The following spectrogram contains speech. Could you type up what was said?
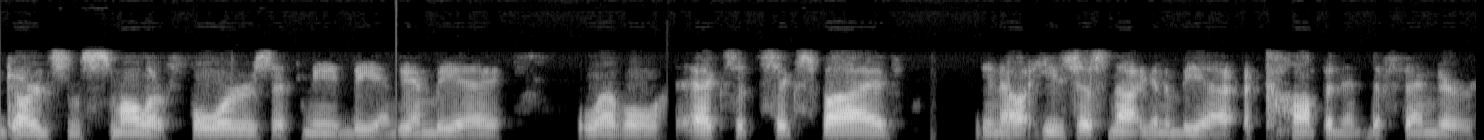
guard some smaller fours if need be in the NBA level. X at six five, you know, he's just not going to be a, a competent defender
